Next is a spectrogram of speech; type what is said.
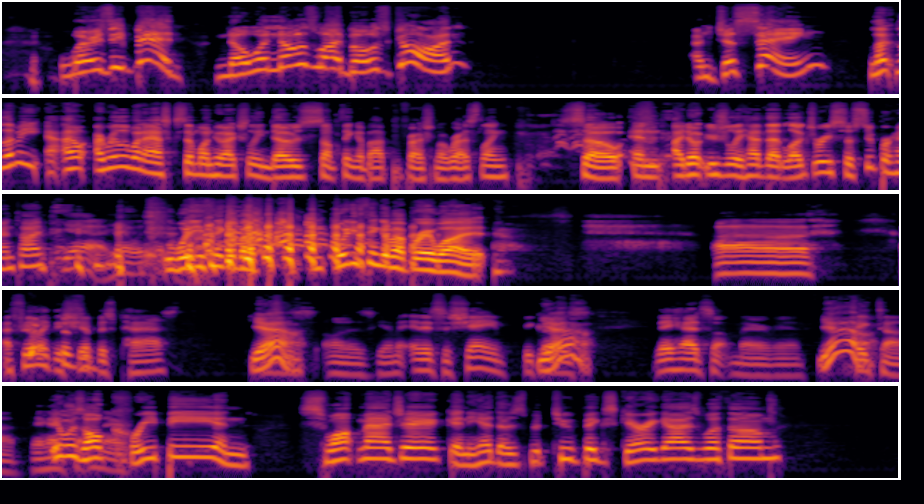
Where's he been? No one knows why Bo's gone. I'm just saying. Let, let me I, I really want to ask someone who actually knows something about professional wrestling so and i don't usually have that luxury so super hentai Yeah, yeah. What do you think about what do you think about bray wyatt Uh, I feel like the ship has passed. on yeah his- on his gimmick, and it's a shame because Yeah. they had something there, man, yeah big time. They had it was all there. creepy and swamp magic and he had those two big scary guys with him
